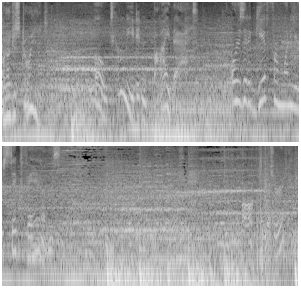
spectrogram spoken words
But I destroyed it. Oh, tell me you didn't buy that. Or is it a gift from one of your sick fans? Richard?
